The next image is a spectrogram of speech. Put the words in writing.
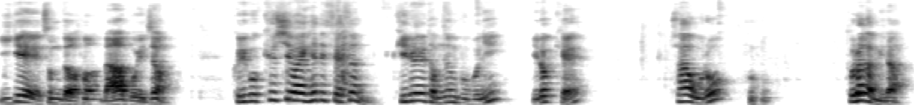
이게 좀 더 나아 보이죠? 그리고 QCY 헤드셋은 귀를 덮는 부분이 이렇게 좌우로 돌아갑니다.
